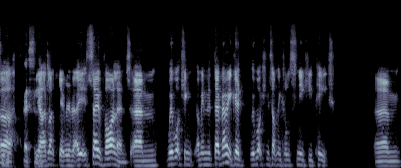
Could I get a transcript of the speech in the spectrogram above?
Uh. Yeah, I'd like to get rid of it. It's so violent. Um, we're watching. I mean, they're very good. We're watching something called Sneaky Pete. Um,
